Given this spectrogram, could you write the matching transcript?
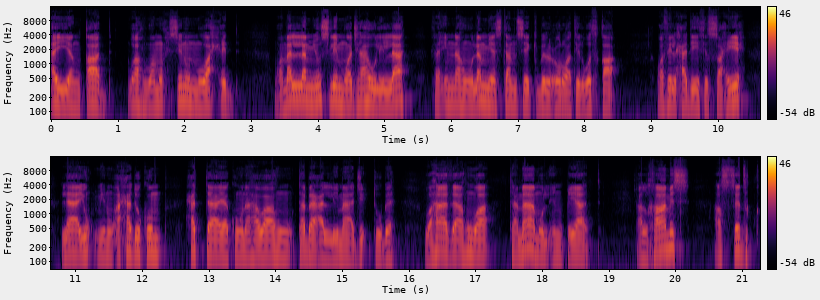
أي ينقاد وهو محسن موحد ومن لم يسلم وجهه لله فإنه لم يستمسك بالعروة الوثقى. وفي الحديث الصحيح لا يؤمن أحدكم حتى يكون هواه تبعا لما جئت به. وهذا هو تمام الانقياد. الخامس الصدق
